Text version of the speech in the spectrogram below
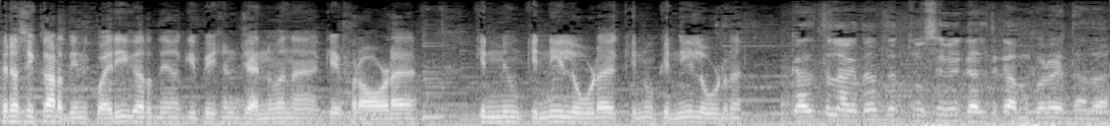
ਫਿਰ ਅਸੀਂ ਘਰ ਦੀ ਇਨਕੁਆਇਰੀ ਕਰਦੇ ਹਾਂ ਕਿ ਪੇਸ਼ੈਂਟ ਜੈਨੂਇਨ ਹੈ ਕਿ ਫਰਾਡ ਹੈ ਕਿੰਨੂੰ ਕਿੰਨੀ ਲੋੜ ਹੈ ਕਿੰਨੂੰ ਕਿੰਨੀ ਲੋੜ ਹੈ। ਗਲਤ ਲੱਗਦਾ ਤੇ ਤੁਸੀਂ ਵੀ ਗਲਤ ਕੰਮ ਕਰੋ ਇਦਾਂ ਦਾ।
